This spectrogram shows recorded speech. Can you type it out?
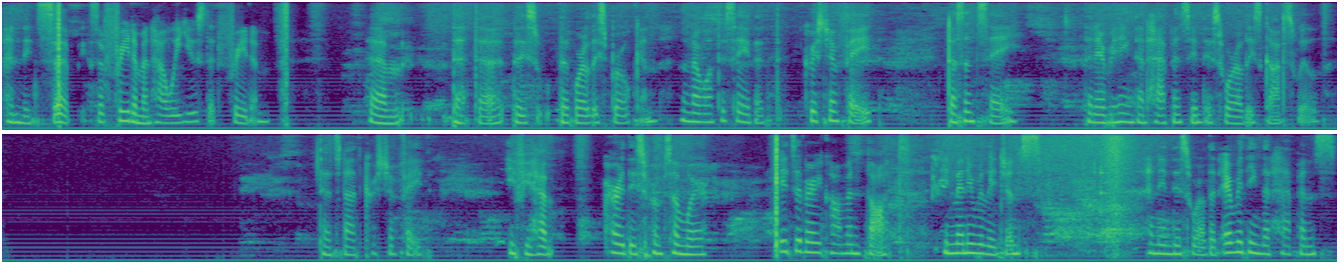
And it's a, it's a freedom and how we use that freedom um, that uh, this, the world is broken. And I want to say that Christian faith doesn't say that everything that happens in this world is God's will. That's not Christian faith. If you have heard this from somewhere, it's a very common thought in many religions and in this world that everything that happens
